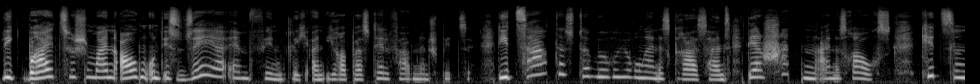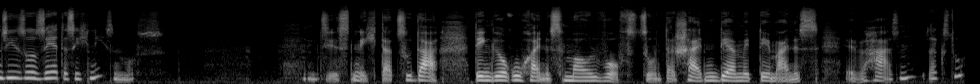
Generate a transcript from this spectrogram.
liegt breit zwischen meinen Augen und ist sehr empfindlich an ihrer pastellfarbenen Spitze. Die zarteste Berührung eines Grashalms, der Schatten eines Rauchs, kitzeln sie so sehr, dass ich niesen muss. Sie ist nicht dazu da, den Geruch eines Maulwurfs zu unterscheiden, der mit dem eines äh, Hasen, sagst du,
